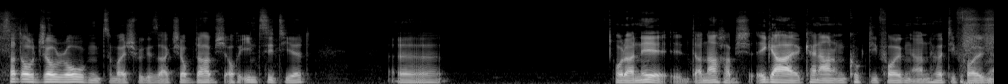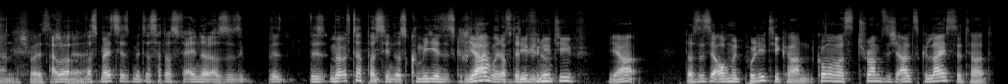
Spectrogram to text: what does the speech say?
Das hat auch Joe Rogan zum Beispiel gesagt. Ich glaube, da habe ich auch ihn zitiert. Äh, oder nee, danach habe ich, egal, keine Ahnung, guckt die Folgen an, hört die Folgen an. Ich weiß nicht Aber mehr. was meinst du jetzt mit, das hat was verändert? Also, es wird wird immer öfter passieren, dass Comedians jetzt ja, geschlagen werden auf der Bühne. definitiv. Ja, das ist ja auch mit Politikern. Guck mal, was Trump sich alles geleistet hat.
